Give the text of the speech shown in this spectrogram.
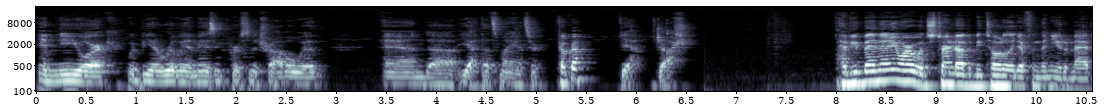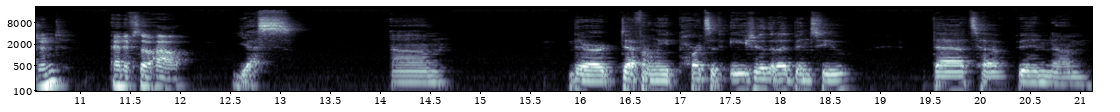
in New York would be a really amazing person to travel with, and uh, yeah, that's my answer. Okay. Yeah, Josh. Have you been anywhere which turned out to be totally different than you'd imagined? And if so, how? Yes. Um, there are definitely parts of Asia that I've been to that have been um,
